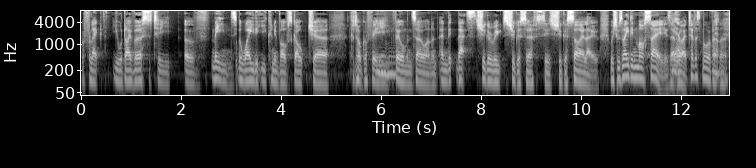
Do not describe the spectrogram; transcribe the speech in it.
reflect your diversity of means, the way that you can involve sculpture, photography, mm. film, and so on. And, and, that's Sugar Roots, Sugar Surfaces, Sugar Silo, which was made in Marseille. Is that yeah. right? Tell us more about yeah. that.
